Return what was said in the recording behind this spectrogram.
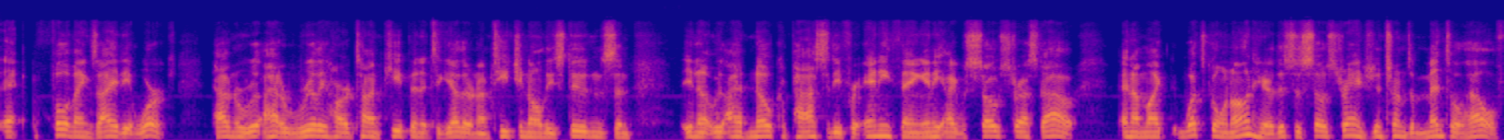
eh, full of anxiety at work having a re- i had a really hard time keeping it together. And i'm teaching all these students and you know i had no capacity for anything any i was so stressed out. And i'm like what's going on here? This is so strange in terms of mental health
